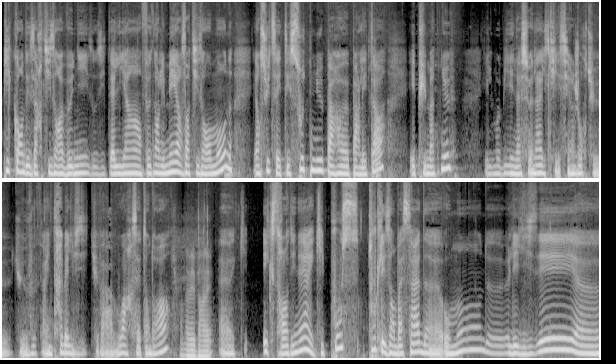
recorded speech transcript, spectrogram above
piquant des artisans à Venise, aux Italiens, en faisant les meilleurs artisans au monde. Et ensuite, ça a été soutenu par, euh, par l'État et puis maintenu. Et le mobilier national, qui, si un jour tu, tu veux faire une très belle visite, tu vas voir cet endroit On avait parlé. euh, qui extraordinaire et qui pousse toutes les ambassades euh, au monde. Euh, L'Élysée euh,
